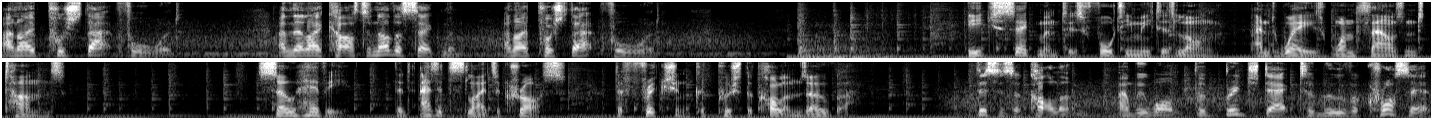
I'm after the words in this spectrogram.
and I push that forward. And then I cast another segment and I push that forward. Each segment is 40 metres long and weighs 1,000 tonnes. So heavy that as it slides across, the friction could push the columns over. This is a column, and we want the bridge deck to move across it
